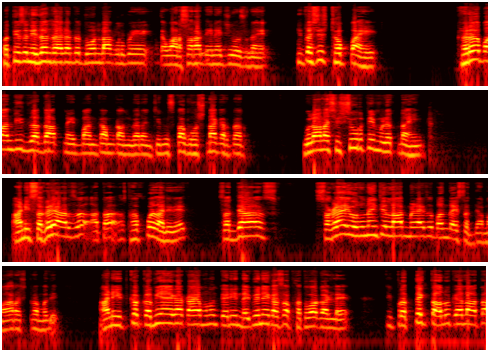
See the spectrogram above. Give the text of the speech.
पतीचं निधन झाल्यानंतर दोन लाख रुपये त्या वारसाला देण्याची योजना आहे. ती तशीच ठप्प आहे. घरं बांधली जात नाहीत बांधकाम कामगारांची. नुसता घोषणा करतात. मुलांना शिष्यवृत्ती मिळत नाही. आणि सगळे अर्ज आता ठप्प झालेले आहेत. सध्या सगळ्या योजनांचे लाभ मिळायचं बंद आहे सध्या महाराष्ट्रामध्ये. आणि इतकं कमी आहे का काय म्हणून त्यांनी नवीन एक असा फतवा काढलाय की प्रत्येक तालुक्याला आता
